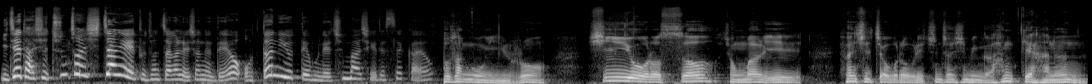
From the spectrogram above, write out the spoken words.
이제 다시 춘천 시장에 도전장을 내셨는데요. 어떤 이유 때문에 출마하시게 됐을까요? 소상공인으로 CEO로서 정말 이 현실적으로 우리 춘천 시민과 함께하는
